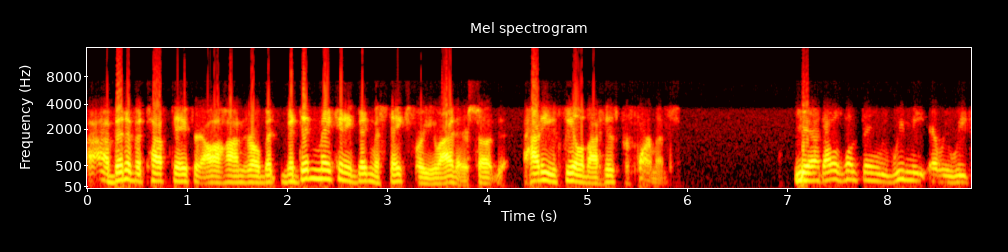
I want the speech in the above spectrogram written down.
A bit of a tough day for Alejandro, but but didn't make any big mistakes for you either. So how do you feel about his performance? Yeah, that was one thing we meet every week,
